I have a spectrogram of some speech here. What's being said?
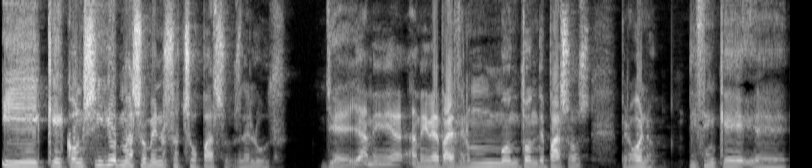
y que consigue más o menos ocho pasos de luz. a, mí, me parecen un montón de pasos, pero bueno, dicen que,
